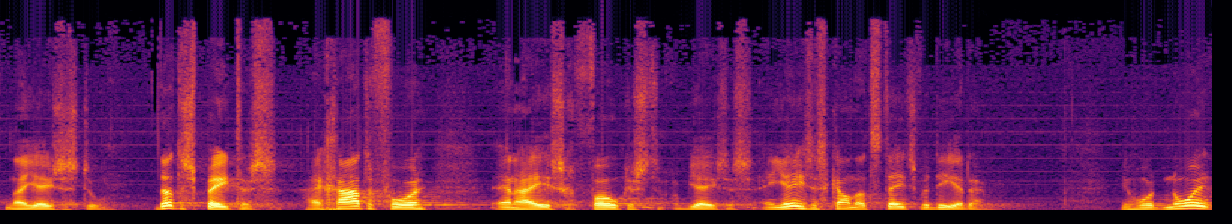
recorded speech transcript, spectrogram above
naar Jezus toe. Dat is Petrus. Hij gaat ervoor en hij is gefocust op Jezus. En Jezus kan dat steeds waarderen. Je hoort nooit,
